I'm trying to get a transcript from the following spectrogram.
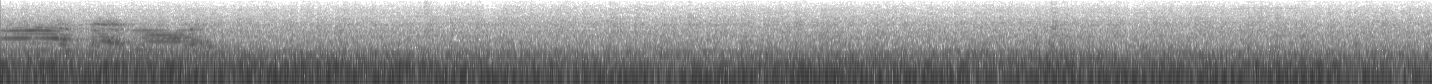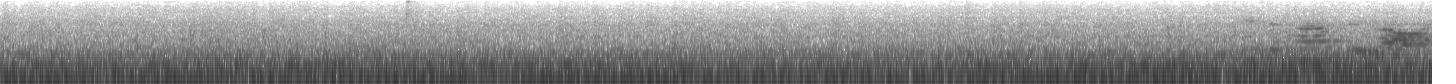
ห้าแปดร้อย ยี่สิบห้าสี่ร้อย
